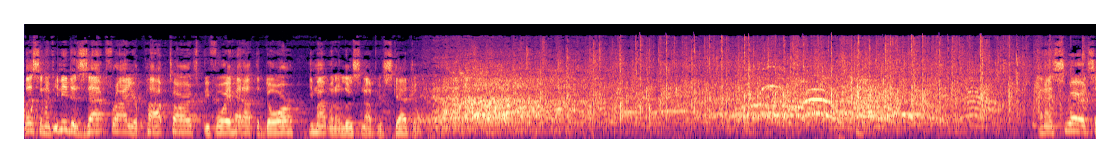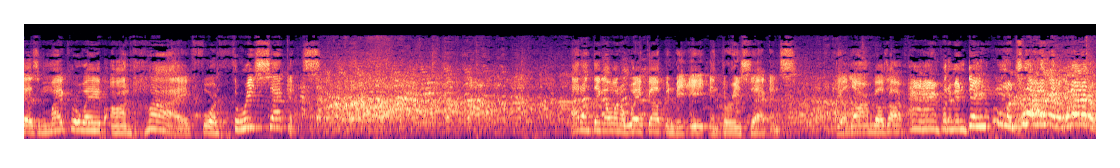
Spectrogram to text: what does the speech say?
Listen, if you need to zap fry your Pop Tarts before you head out the door, you might want to loosen up your schedule. I swear it says microwave on high for three seconds. I don't think I want to wake up and be eaten in three seconds. The alarm goes off. Ah, put him in ding. It's late. I gotta get out of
